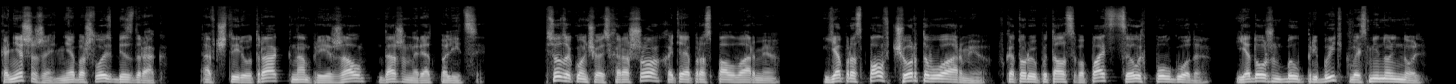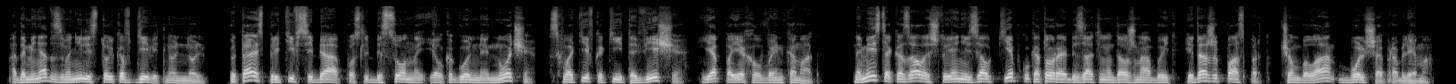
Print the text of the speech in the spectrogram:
Конечно же, не обошлось без драк, а в 4 утра к нам приезжал даже наряд полиции. Все закончилось хорошо, хотя я проспал в армию. Я проспал в чертову армию, в которую пытался попасть целых полгода. Я должен был прибыть к 8.00, а до меня дозвонились только в 9.00. Пытаясь прийти в себя после бессонной и алкогольной ночи, схватив какие-то вещи, я поехал в военкомат. На месте оказалось, что я не взял кепку, которая обязательно должна быть, и даже паспорт, в чем была большая проблема.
